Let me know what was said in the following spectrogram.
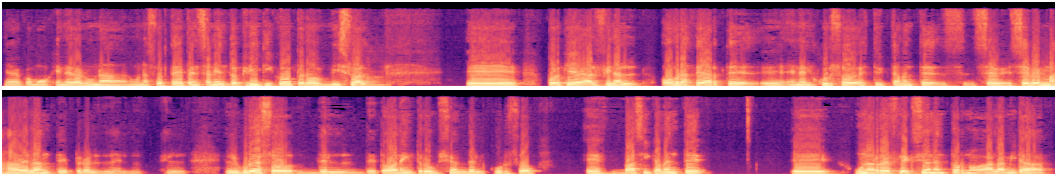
ya como generar una, una suerte de pensamiento crítico pero visual. Ah. Eh, porque al final obras de arte eh, en el curso estrictamente se, se, ven más adelante, pero el, el, grueso del, de toda la introducción del curso es básicamente eh, una reflexión en torno a la mirada,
